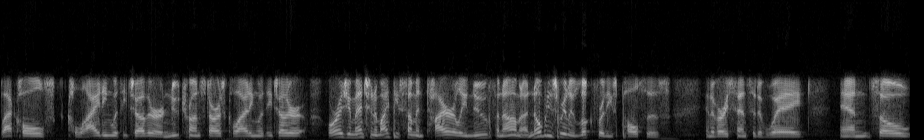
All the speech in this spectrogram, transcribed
black holes colliding with each other, or neutron stars colliding with each other, or as you mentioned, it might be some entirely new phenomenon. Nobody's really looked for these pulses in a very sensitive way. And so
